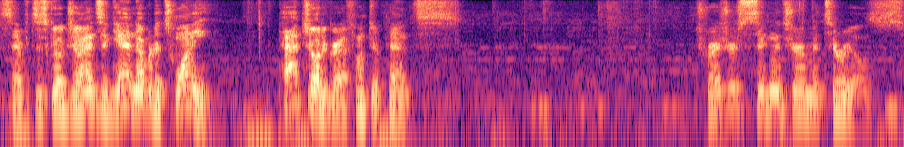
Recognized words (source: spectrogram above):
San Francisco Giants again, number to 20. Patch autograph, Hunter Pence. Treasure signature materials.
